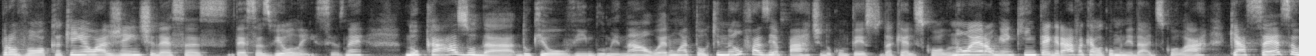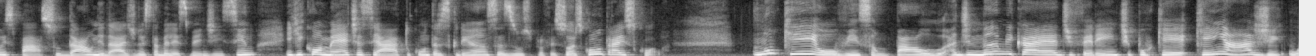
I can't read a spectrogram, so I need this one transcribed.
provoca, quem é o agente dessas, dessas violências, né? No caso da, do que houve em Blumenau, era um ator que não fazia parte do contexto daquela escola, não era alguém que integrava aquela comunidade escolar, que acessa o espaço da unidade, do estabelecimento de ensino e que comete esse ato contra as crianças, os professores, contra a escola. No que houve em São Paulo, a dinâmica é diferente porque quem age, o,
